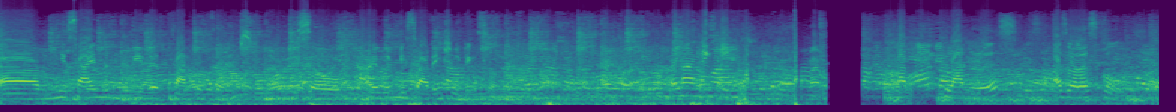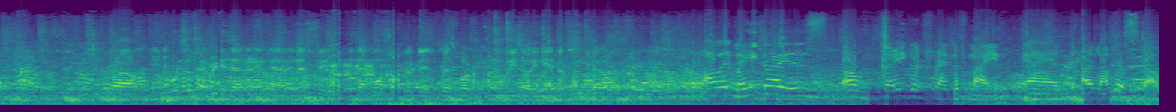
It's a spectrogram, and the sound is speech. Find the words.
Um, he signed the movie with Phantom Films, so they would be starting shooting soon. Thank you. Happy glamorous as well as cool. Uh, who is your favorite designer in the industry? Design most of your dress for movies or any other function? Uh, well, Maheka is a very good friend of mine, and I love her stuff.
